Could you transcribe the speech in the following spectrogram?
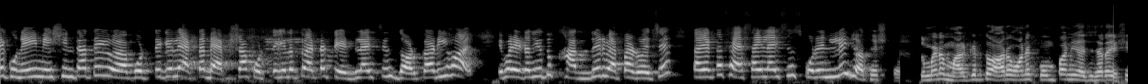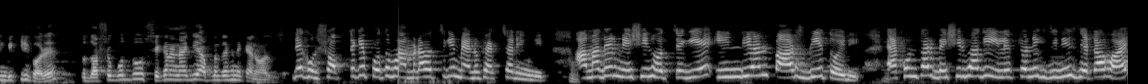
দেখুন এই মেশিনটাতে করতে গেলে একটা ব্যবসা করতে গেলে তো একটা ট্রেড লাইসেন্স দরকারই হয়। এবার এটা যেহেতু খাদ্যের ব্যাপার রয়েছে তাই একটা ফ্যাসাই লাইসেন্স করে নিলেই যথেষ্ট। তো ম্যাডাম মার্কেট তো আরও অনেক কোম্পানি আছে যারা মেশিন বিক্রি করে। তো দর্শক বন্ধু সেখানে না গিয়ে আপনাদের এখানে কেন আসবে? দেখুন সব থেকে প্রথম আমরা হচ্ছে কি ম্যানুফ্যাকচার ইউনিট হুম। আমাদের মেশিন হচ্ছে গিয়ে ইন্ডিয়ান পার্টস দিয়ে তৈরি। এখনকার বেশিরভাগই ইলেকট্রনিক জিনিস যেটা হয়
